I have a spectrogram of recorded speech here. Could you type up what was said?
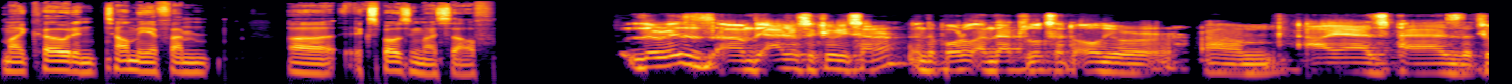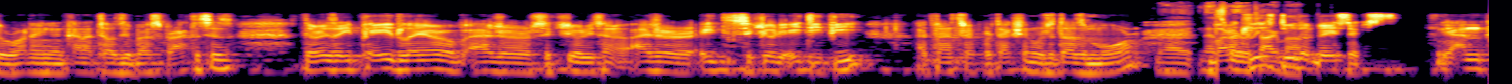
my code, and tell me if I'm uh, exposing myself." There is um, the Azure Security Center in the portal, and that looks at all your um, IaaS PaaS that you're running and kind of tells you best practices. There is a paid layer of Azure Security Center, Azure Security ATP, Advanced Threat Protection, which does more. Right. but at least do about. the basics. Yeah, and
